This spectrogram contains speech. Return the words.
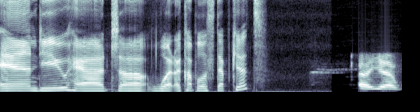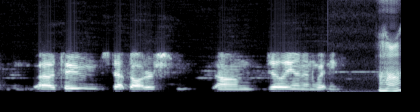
And you had, uh, what, a couple of stepkids? Uh, yeah, uh, two stepdaughters, um, Jillian and Whitney. Uh huh.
